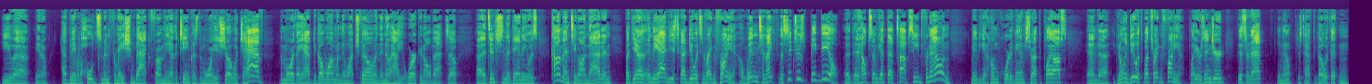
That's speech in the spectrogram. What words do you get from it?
you uh, you know have been able to hold some information back from the other team because the more you show what you have, the more they have to go on when they watch film and they know how you work and all that. So uh, it's interesting that Danny was commenting on that and but you know, in the end, you just got to do what's right in front of you. A win tonight for the Sixers, big deal. It, it, helps them get that top seed for now, and maybe get home court advantage throughout the playoffs. And uh, you can only do with what's right in front of you. Players injured, this or that. You know, just have to go with it and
